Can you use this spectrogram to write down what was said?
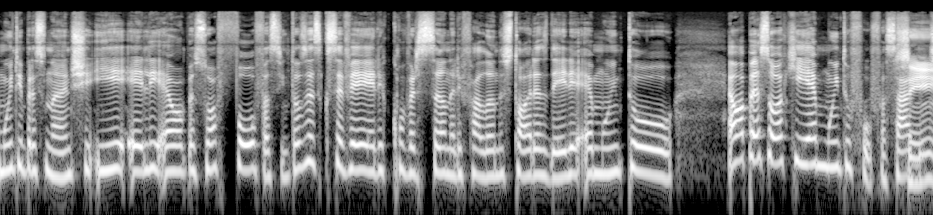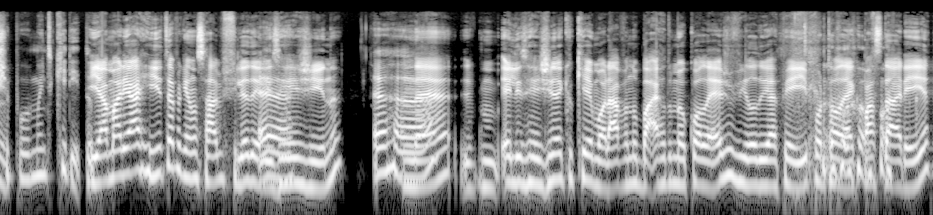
Muito impressionante. E ele é uma pessoa fofa, assim. Todas as vezes que você vê ele conversando, ele falando histórias dele, é muito. É uma pessoa que é muito fofa, sabe? Sim. Tipo, muito querido. E a Maria Rita, pra quem não sabe, filha da Elis É. Regina. Aham. né? Eles Regina, que o quê? Morava no bairro do meu colégio, Vila do IAPI, Porto Alegre, Passo da Areia.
